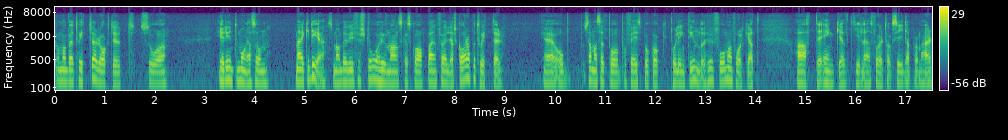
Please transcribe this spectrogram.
om man börjar twittra rakt ut så är det inte många som märker det. Så man behöver ju förstå hur man ska skapa en följarskara på Twitter. Eh, och på samma sätt på, på Facebook och på LinkedIn då. Hur får man folk att, att enkelt gilla ens företagssida på de här,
